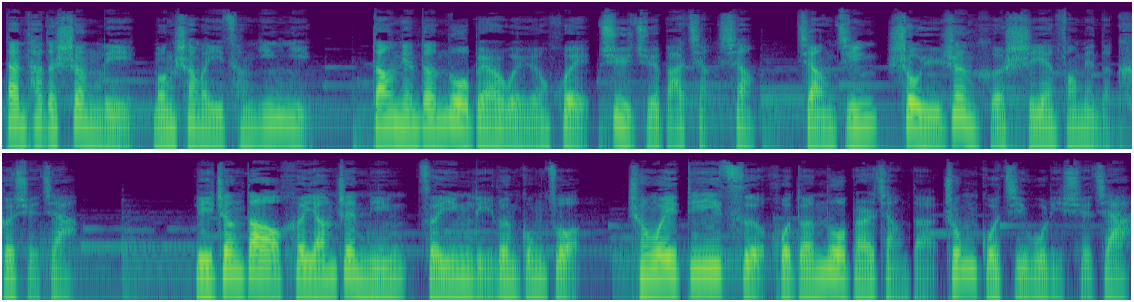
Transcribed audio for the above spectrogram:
但他的胜利蒙上了一层阴影。当年的诺贝尔委员会拒绝把奖项、奖金授予任何实验方面的科学家，李政道和杨振宁则因理论工作。成为第一次获得诺贝尔奖的中国籍物理学家，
